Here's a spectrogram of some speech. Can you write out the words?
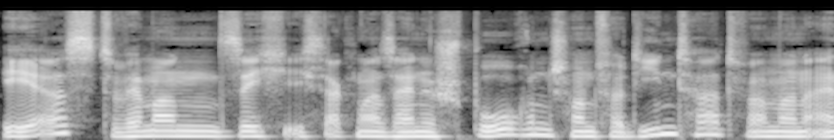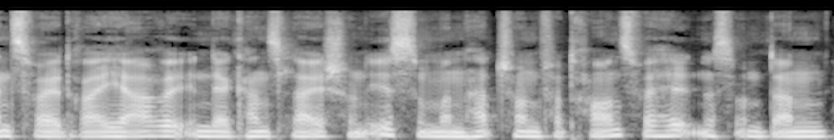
erst, wenn man sich, ich sag mal, seine Sporen schon verdient hat, weil man ein, zwei, drei Jahre in der Kanzlei schon ist und man hat schon ein Vertrauensverhältnis und dann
